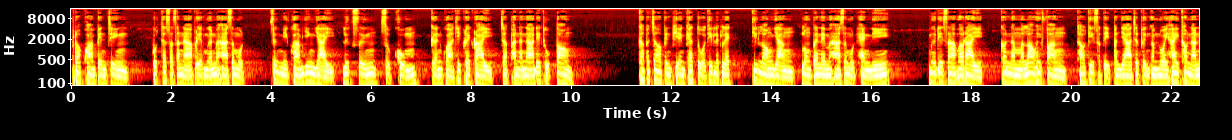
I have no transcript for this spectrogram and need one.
เพราะความเป็นจริง พุทธศาสนาเปรียบเหมือนมหาสมุทรซึ่งมีความยิ่งใหญ่ ลึกซึ้ง สุขุม เกินกว่าที่ใครๆ จะพรรณนาได้ถูกต้อง ข้าพเจ้าเป็นเพียงแค่ตัวที่เล็กๆ ที่ลองยังลงไปในมหาสมุทรแห่งนี้ เมื่อได้ทราบอะไร ก็นำมาเล่าให้ฟัง เท่าที่สติปัญญาจะพึงอำนวยให้เท่านั้น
